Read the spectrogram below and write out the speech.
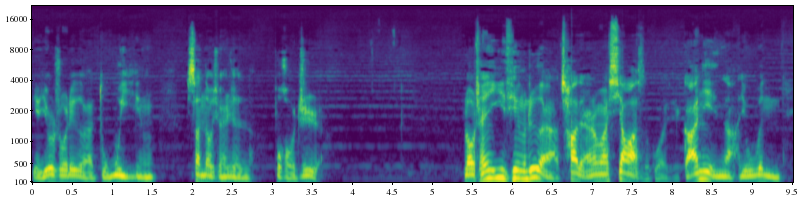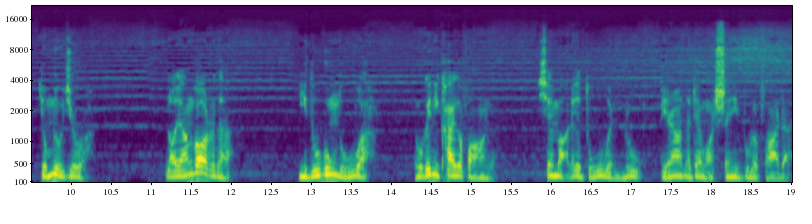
也就是说，这个毒已经。”散到全身了，不好治啊！老陈一听这呀，差点他妈吓死过去，赶紧啊，又问有没有救啊？老杨告诉他：“以毒攻毒吧，我给你开个方子，先把这个毒稳住，别让它再往深一步的发展。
